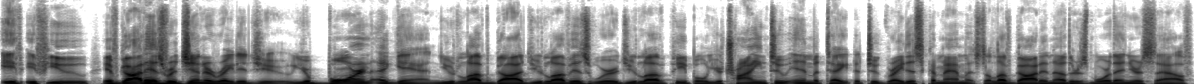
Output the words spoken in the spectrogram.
If, if you if God has regenerated you, you're born again, you love God, you love his word, you love people, you're trying to imitate the two greatest commandments, to love God and others more than yourself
